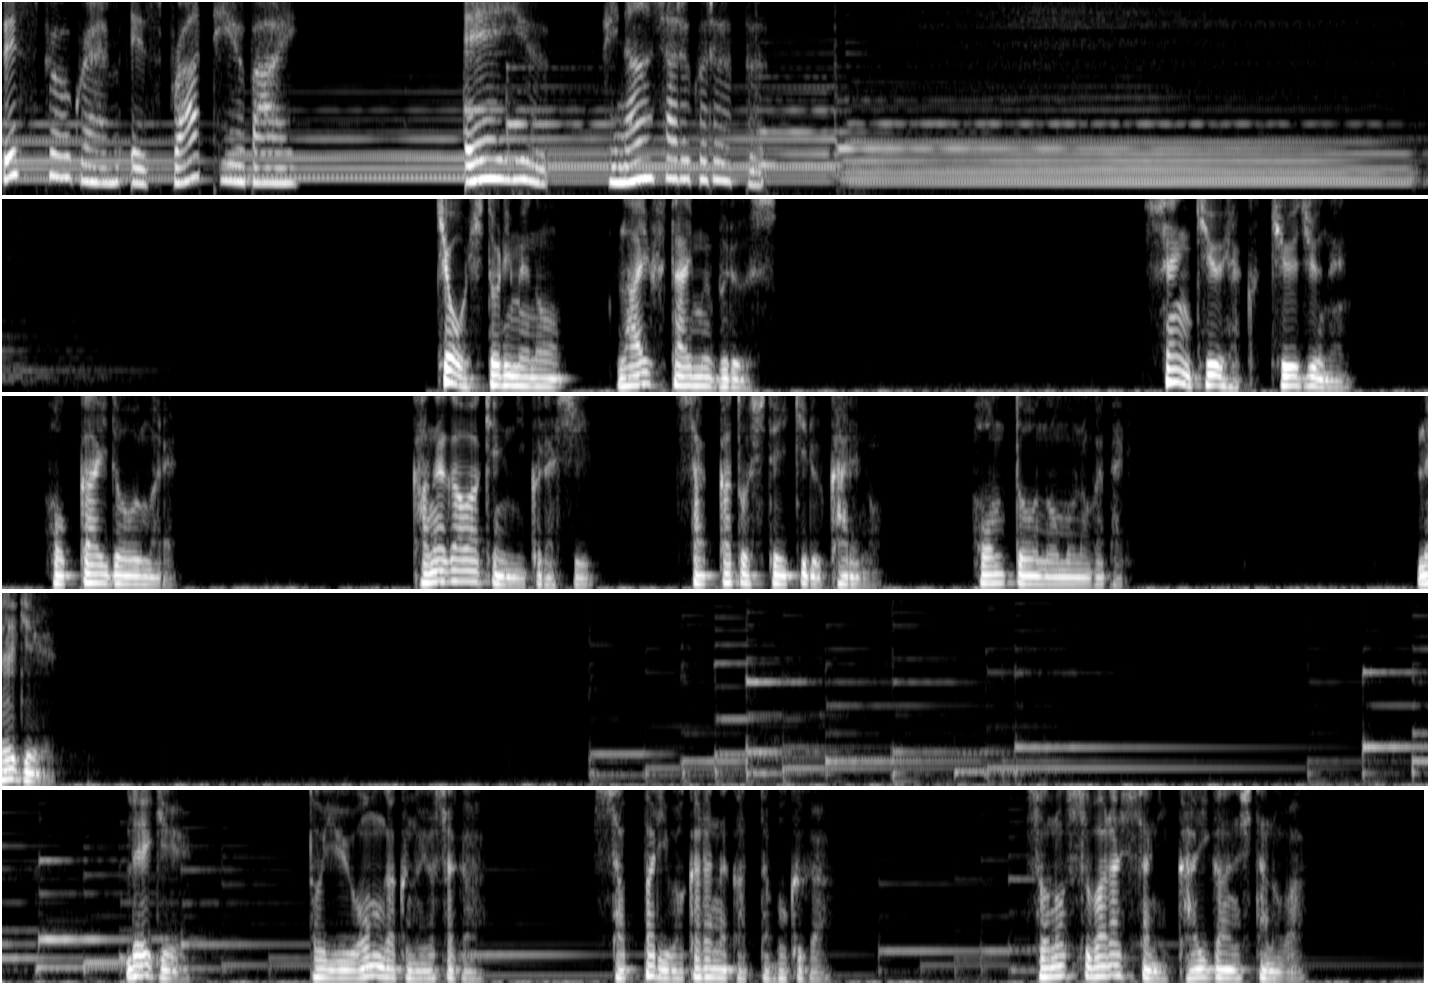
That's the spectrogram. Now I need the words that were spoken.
This program is brought to you by au フィナンシャルグループ今日一人目のライフタイムブルース1990年北海道生まれ神奈川県に暮らし作家として生きる彼の本当の物語。レゲエ。レゲエという音楽の良さがさっぱりわからなかった僕がその素晴らしさに開眼したのは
